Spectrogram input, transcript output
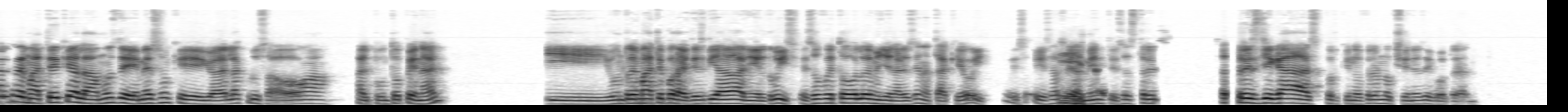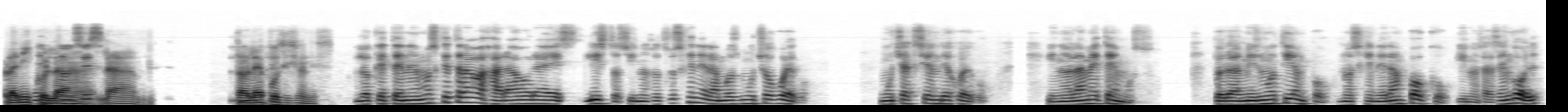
El remate que hablábamos de Emerson que debió haberla cruzado al punto penal y un remate por ahí desviado a Daniel Ruiz. Eso fue todo lo de Millonarios en ataque hoy. esas realmente, esas tres, esas tres llegadas, porque no fueron opciones de gol realmente. Ahora, Nicolás, la, tabla de posiciones. Lo que tenemos que trabajar ahora es, listo, si nosotros generamos mucho juego, mucha acción de juego, y no la metemos, pero al mismo tiempo nos generan poco y nos hacen gol.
